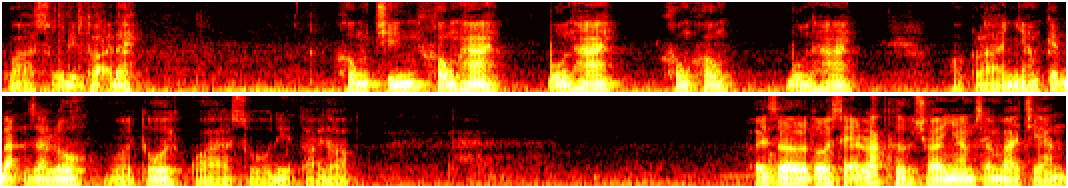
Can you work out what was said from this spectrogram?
qua số điện thoại đây. 0902 42 00 42 hoặc là anh em kết bạn Zalo với tôi qua số điện thoại đó bây giờ tôi sẽ lắc thử cho anh em xem vài chén.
